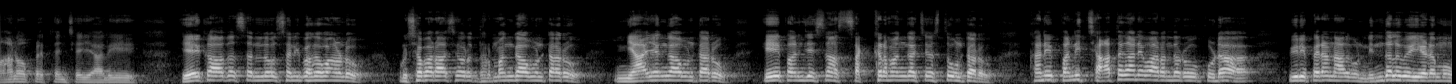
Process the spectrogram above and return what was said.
మానవ ప్రయత్నం చేయాలి. ఏకాదశంలో శని భగవానుడు వృషభ రాశి వారు ధర్మంగా ఉంటారు న్యాయంగా ఉంటారు ఏ పని చేసినా సక్రమంగా చేస్తూ ఉంటారు. కానీ పని చేతగానే వారందరూ కూడా వీరిపైన నాలుగు నిందలు వేయడము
